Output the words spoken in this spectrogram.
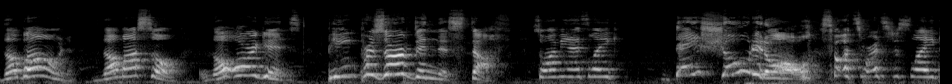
the bone, the muscle, the organs being preserved in this stuff. So, I mean, it's like, they showed it all. So it's where it's just like,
